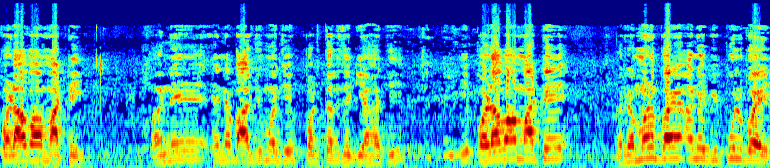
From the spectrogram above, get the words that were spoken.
પડાવવા માટે અને એના બાજુમાં જે પડતર જગ્યા હતી, એ પડાવવા માટે રમણભાઈ અને વિપુલભાઈ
